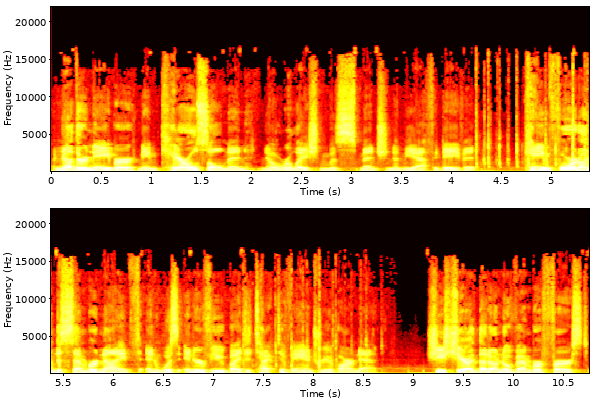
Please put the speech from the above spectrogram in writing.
Another neighbor named Carol Zolman, no relation was mentioned in the affidavit, came forward on December 9th and was interviewed by Detective Andrea Barnett. She shared that on November 1st,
